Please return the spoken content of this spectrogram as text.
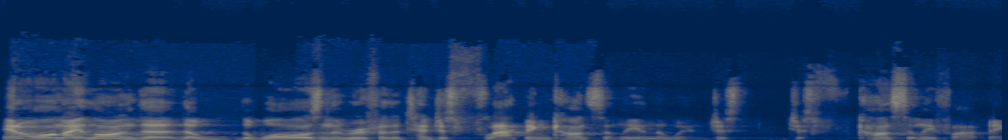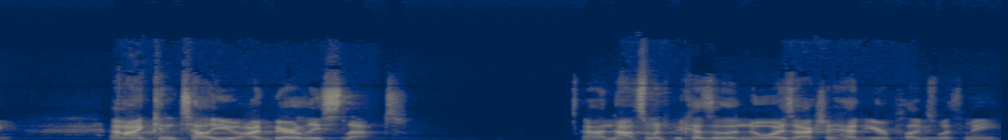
And all night long, the, the, the walls and the roof of the tent just flapping constantly in the wind, just, just constantly flapping. And I can tell you, I barely slept. Uh, not so much because of the noise, I actually had earplugs with me,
